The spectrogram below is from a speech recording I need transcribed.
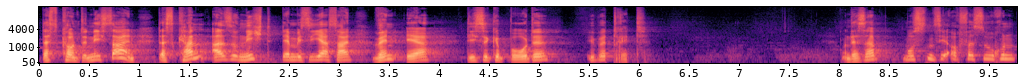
Das konnte nicht sein. Das kann also nicht der Messias sein, wenn er diese Gebote übertritt. Und deshalb mussten sie auch versuchen,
